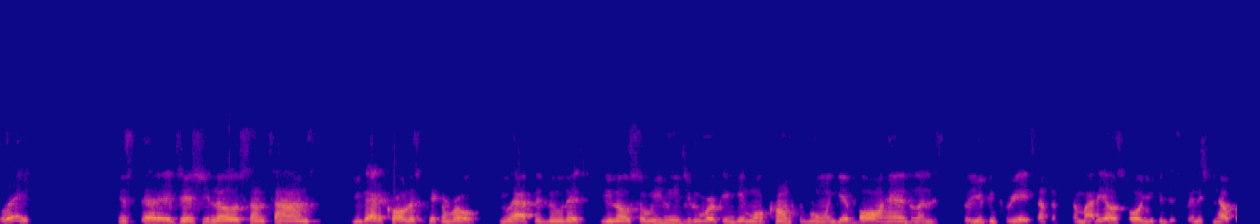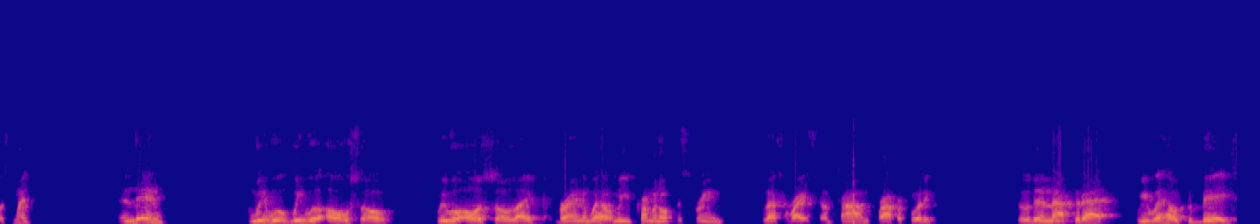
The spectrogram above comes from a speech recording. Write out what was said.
plays instead of just you know sometimes you got to call this pick and roll. You have to do this, you know. So we need you to work and get more comfortable and get ball handling So you can create something for somebody else, or you can just finish and help us win. And then we will we will also we will also like Brandon will help me coming off the screens, left, right, sometimes proper footing. So then after that, we will help the bigs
